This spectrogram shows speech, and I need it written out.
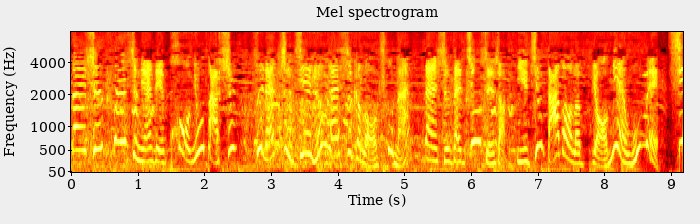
单身三十年的泡妞大师虽然至今仍然是个老处男但是在精神上已经达到了表面无媚心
